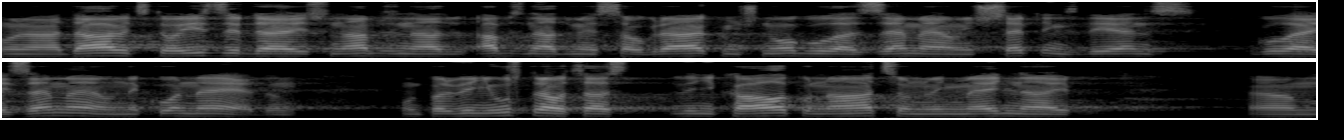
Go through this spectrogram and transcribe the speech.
un uh, Dāvids to izdzirdējis un apzināt, apzinādamies savu grēku, viņš nogulās zemē un viņš septiņas dienas gulēja zemē un neko nēd. Un, un par viņu uztraucās viņa kalpu nāca un viņi mēģināja um,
